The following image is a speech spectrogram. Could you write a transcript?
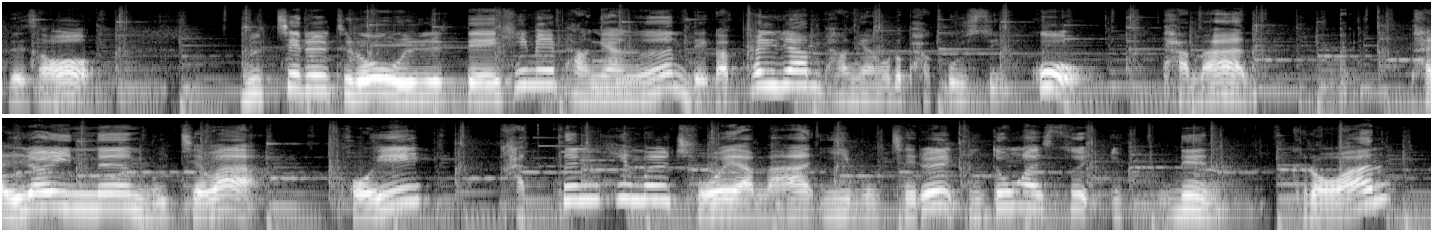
그래서 물체를 들어 올릴 때 힘의 방향은 내가 편리한 방향으로 바꿀 수 있고 다만 달려 있는 물체와 거의 같은 힘을 주어야만 이 물체를 이동할 수 있는 그러한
